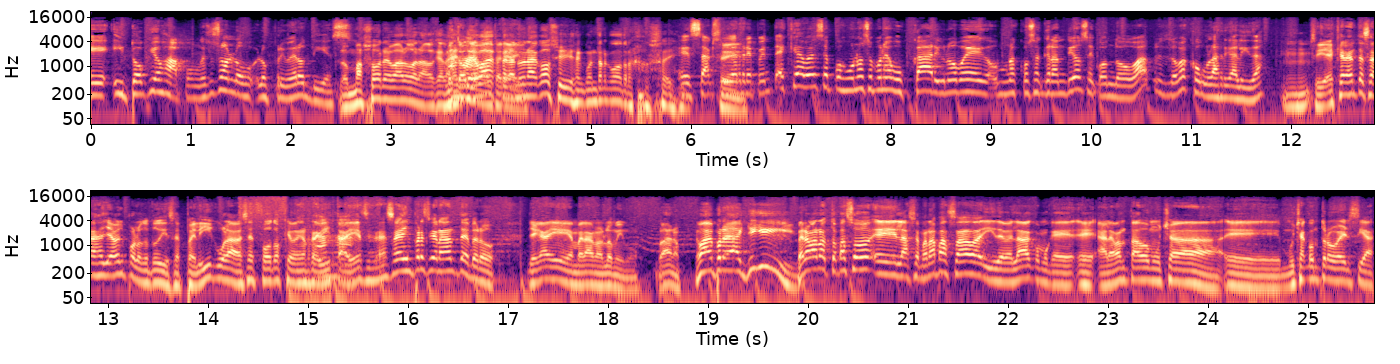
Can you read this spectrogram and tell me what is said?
eh, y Tokio, Japón. Esos son los, los primeros 10. Los más sobrevalorados. Que la Ajá. gente Me va esperando una cosa y se encuentran con otra cosa. ahí. Exacto, Sí. y de repente es que a veces pues uno se pone a buscar y uno ve unas cosas grandiosas y cuando va, pues lo ves con la realidad. Sí, es que la gente se deja llevar por lo que tú dices. Películas, a veces fotos que ven en revistas y eso. Eso es impresionante, pero llega ahí en verdad no es lo mismo. Bueno, vamos a por ahí, Kiki. Pero bueno, esto pasó eh, la semana pasada y de verdad como que eh, ha levantado mucha eh, mucha controversia.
